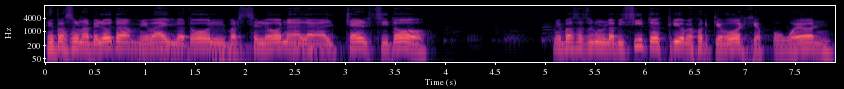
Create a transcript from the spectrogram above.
Me paso una pelota, me bailo a todo el Barcelona, al, al Chelsea, todo. Me pasas un lapicito, escribo mejor que Borges, pues weón.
